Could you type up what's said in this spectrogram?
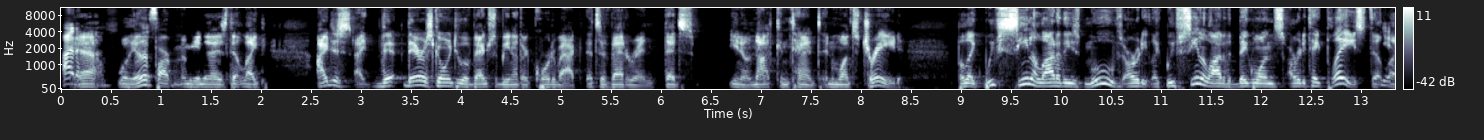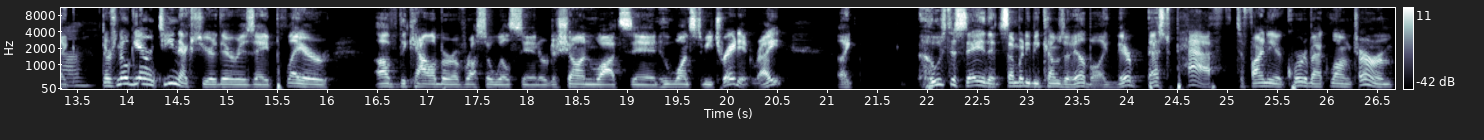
I don't yeah. know. Well, the other part, I mean, is that like I just I, th- there's going to eventually be another quarterback that's a veteran that's you know not content and wants to trade. But like we've seen a lot of these moves already, like we've seen a lot of the big ones already take place. That yeah. like there's no guarantee next year there is a player of the caliber of Russell Wilson or Deshaun Watson who wants to be traded, right? Like who's to say that somebody becomes available? Like their best path to finding a quarterback long term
